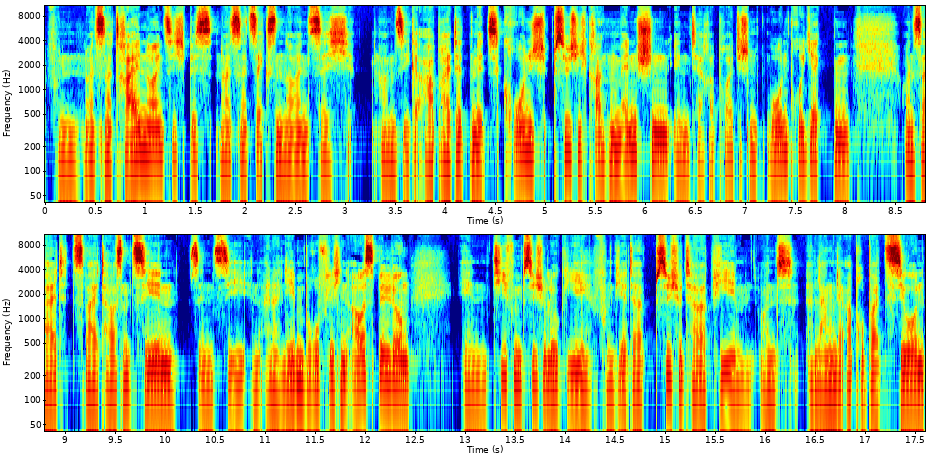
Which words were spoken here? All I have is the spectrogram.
von 1993 bis 1996 haben sie gearbeitet mit chronisch psychisch kranken Menschen in therapeutischen Wohnprojekten. Und seit 2010 sind sie in einer nebenberuflichen Ausbildung in Tiefenpsychologie, fundierter Psychotherapie und erlangende Approbation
